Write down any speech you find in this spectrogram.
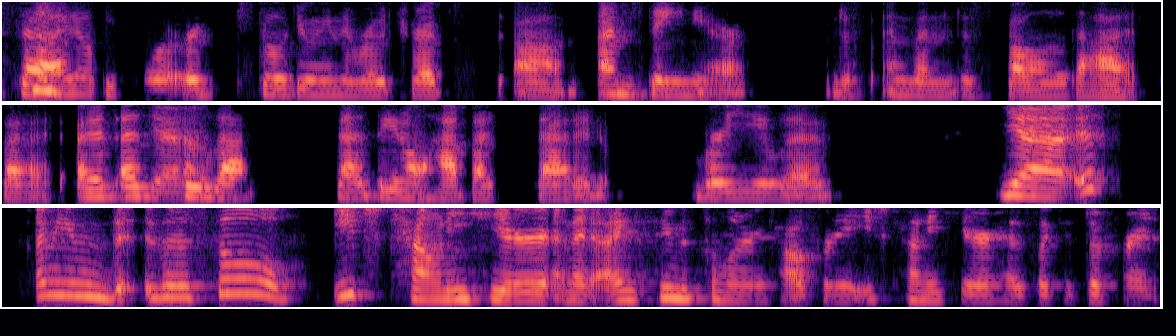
so. I know people are still doing the road trips. Um, I'm staying here. I'm just I'm gonna just follow that. But I, that's Yeah. cool that that they don't have that that in where you live. Yeah, it's, I mean, there's still each county here, and I, I assume it's similar in California, each county here has like a different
